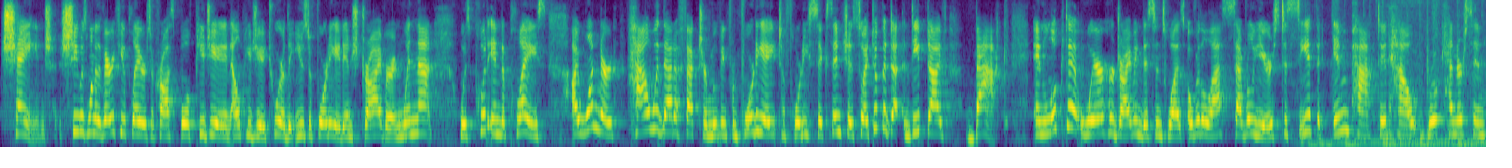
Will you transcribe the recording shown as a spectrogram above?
change. She was one of the very few players across both PGA and LPGA Tour that used a 48-inch driver, and when that was put into place, I wondered how would that affect her moving from 48 to 46 inches. So I took a d- deep dive back and looked at where her driving distance was over the last several years to see if it impacted how Brooke Henderson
